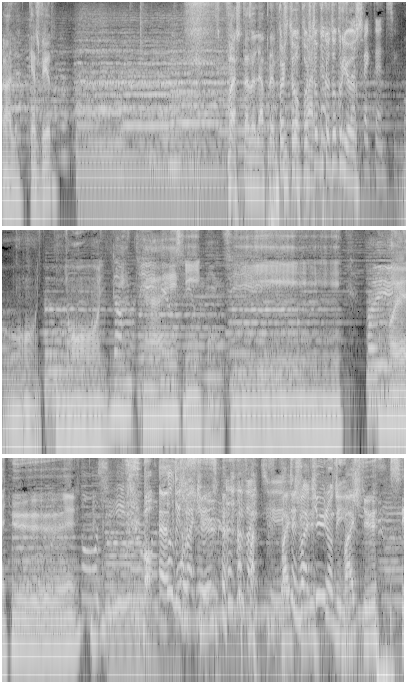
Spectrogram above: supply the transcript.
Olha, queres ver? Vasco, estás a olhar para mim. Pois estou, pois estou porque eu estou curioso. Expectante, sim. Bom, eh, Ele diz vai tu. Vai tu. vai Diz vai tu, não diz? Vai tu, sim.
